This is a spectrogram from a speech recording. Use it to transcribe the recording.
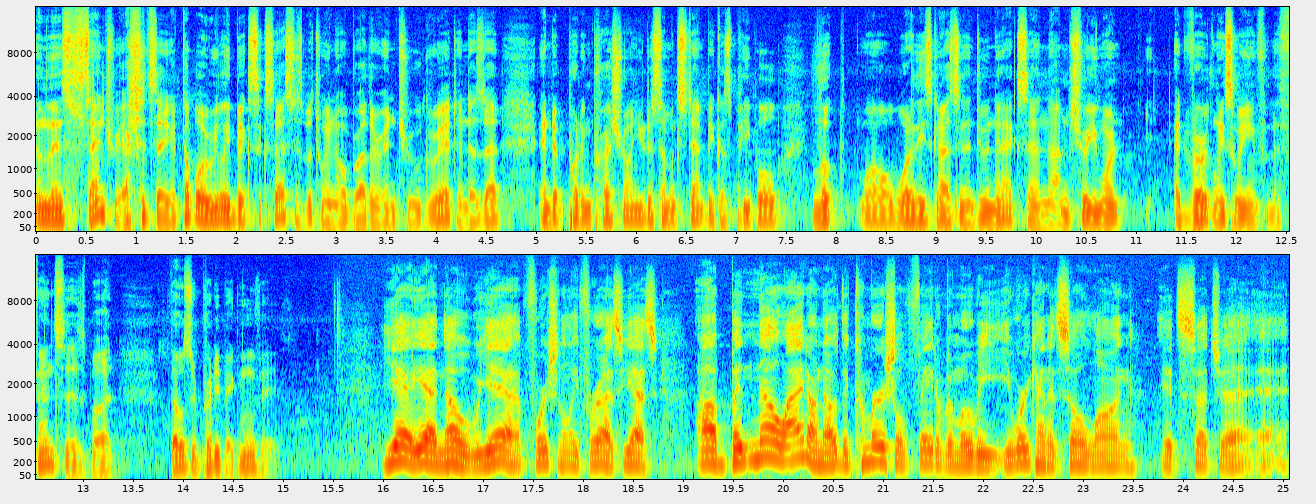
in this century, I should say, a couple of really big successes between Oh Brother and True Grit. And does that end up putting pressure on you to some extent because people look, well, what are these guys going to do next? And I'm sure you weren't advertently swinging for the fences, but those are pretty big movies. Yeah, yeah, no, yeah. Fortunately for us, yes. Uh, but no, I don't know. The commercial fate of a movie, you work on it so long. It's such a,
